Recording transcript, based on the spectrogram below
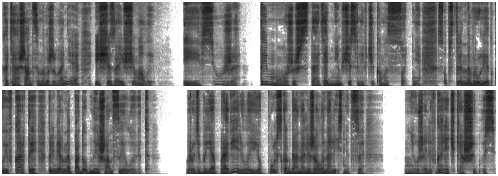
хотя шансы на выживание исчезающе малы. И все же ты можешь стать одним счастливчиком из сотни. Собственно, в рулетку и в карты примерно подобные шансы и ловят. Вроде бы я проверила ее пульс, когда она лежала на лестнице. Неужели в горячке ошиблась?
